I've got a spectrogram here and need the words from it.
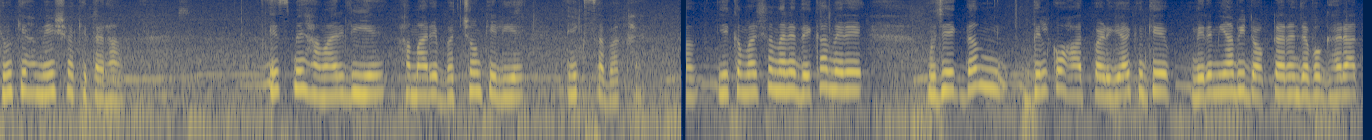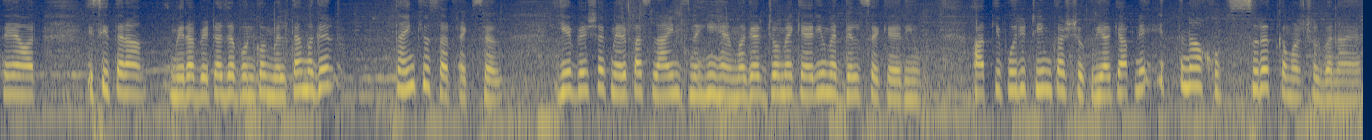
क्योंकि हमेशा की तरह इसमें हमारे लिए, हमारे बच्चों के लिए एक सबक है। ये कमर्शियल मैंने देखा, मेरे, मुझे एकदम दिल को हाथ पड़ गया क्योंकि मेरे मियाँ भी डॉक्टर हैं, जब वो घर आते हैं और इसी तरह मेरा बेटा जब उनको मिलता है, मगर थैंक यू सर एक्सेल ये बेशक मेरे पास लाइंस नहीं हैं, मगर जो मैं कह रही हूँ, मैं दिल से कह रही हूँ। आपकी पूरी टीम का शुक्रिया कि आपने इतना खूबसूरत कमर्शल बनाया है।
